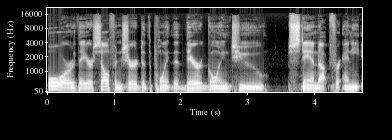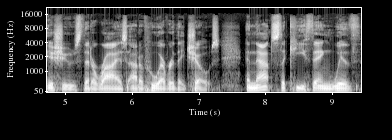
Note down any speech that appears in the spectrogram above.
or they are self insured to the point that they're going to stand up for any issues that arise out of whoever they chose. And that's the key thing with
